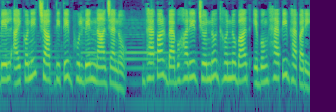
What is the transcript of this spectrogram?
বেল আইকনে চাপ দিতে ভুলবেন না যেন। ভ্যাপার ব্যবহারের জন্য ধন্যবাদ এবং হ্যাপি ভ্যাপারি।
